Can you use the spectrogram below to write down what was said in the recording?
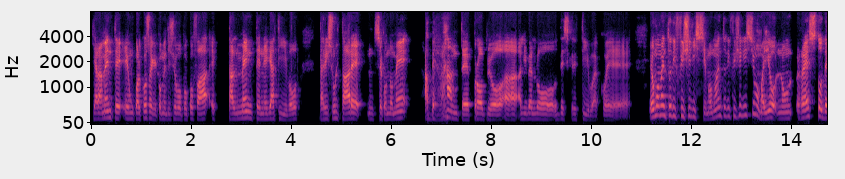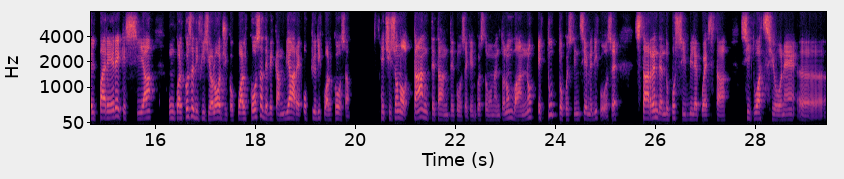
Chiaramente è un qualcosa che, come dicevo poco fa, è talmente negativo da risultare, secondo me, aberrante proprio a, a livello descrittivo. Ecco, e, è un momento difficilissimo, un momento difficilissimo, ma io non resto del parere che sia un qualcosa di fisiologico, qualcosa deve cambiare o più di qualcosa. E ci sono tante, tante cose che in questo momento non vanno e tutto questo insieme di cose sta rendendo possibile questa situazione eh,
